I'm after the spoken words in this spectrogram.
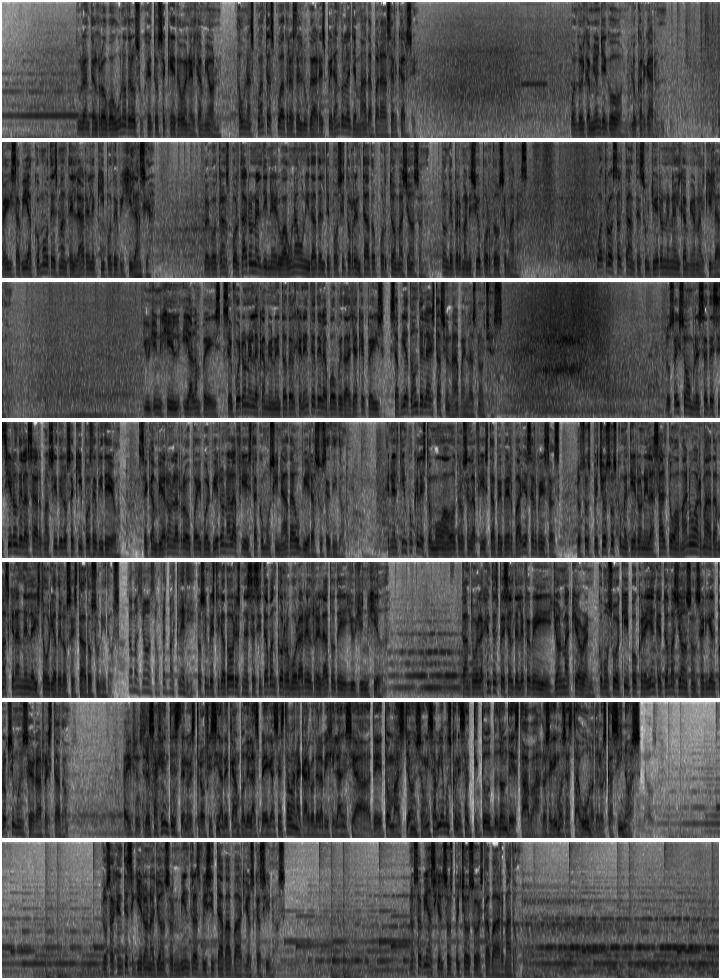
Durante el robo, uno de los sujetos se quedó en el camión, a unas cuantas cuadras del lugar esperando la llamada para acercarse. Cuando el camión llegó, lo cargaron. Pay sabía cómo desmantelar el equipo de vigilancia. Luego transportaron el dinero a una unidad del depósito rentado por Thomas Johnson, donde permaneció por dos semanas. Cuatro asaltantes huyeron en el camión alquilado. Eugene Hill y Alan Pace se fueron en la camioneta del gerente de la bóveda ya que Pace sabía dónde la estacionaba en las noches. Los seis hombres se deshicieron de las armas y de los equipos de video. Se cambiaron la ropa y volvieron a la fiesta como si nada hubiera sucedido. En el tiempo que les tomó a otros en la fiesta beber varias cervezas, los sospechosos cometieron el asalto a mano armada más grande en la historia de los Estados Unidos. Thomas Johnson, Fred McCready. Los investigadores necesitaban corroborar el relato de Eugene Hill. Tanto el agente especial del FBI, John McCarran, como su equipo creían que Thomas Johnson sería el próximo en ser arrestado. Los agentes de nuestra oficina de campo de Las Vegas estaban a cargo de la vigilancia de Thomas Johnson y sabíamos con exactitud dónde estaba. Lo seguimos hasta uno de los casinos. Los agentes siguieron a Johnson mientras visitaba varios casinos. No sabían si el sospechoso estaba armado.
